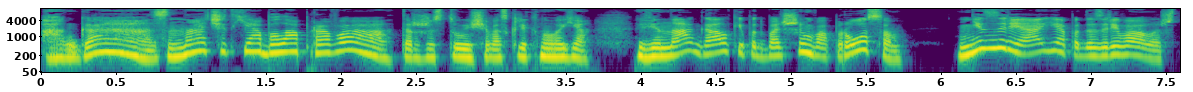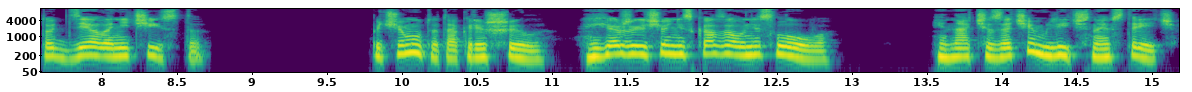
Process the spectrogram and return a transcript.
«Ага, значит, я была права!» — торжествующе воскликнула я. «Вина Галки под большим вопросом. Не зря я подозревала, что дело нечисто». «Почему ты так решила? Я же еще не сказал ни слова». «Иначе зачем личная встреча?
